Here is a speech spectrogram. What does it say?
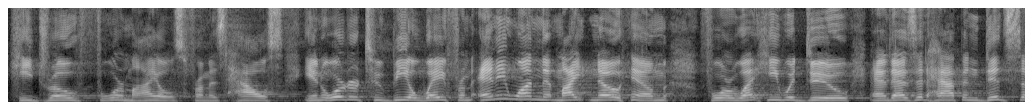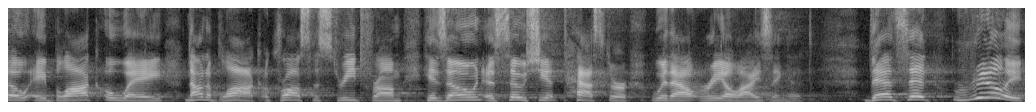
He drove four miles from his house in order to be away from anyone that might know him for what he would do. And as it happened, did so a block away, not a block, across the street from his own associate pastor without realizing it. Dad said, Really?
